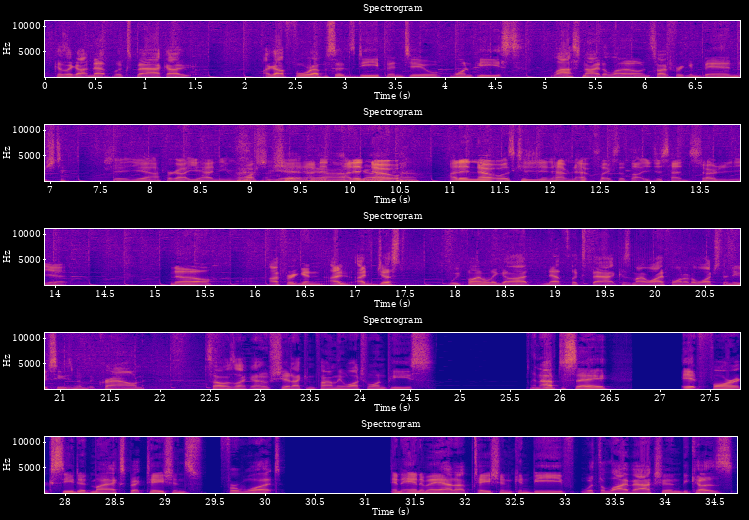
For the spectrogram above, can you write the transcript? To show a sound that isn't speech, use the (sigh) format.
because I got Netflix back. I, I got four episodes deep into One Piece last night alone, so I freaking binged. Shit, yeah, I forgot you hadn't even (laughs) watched it yet. Shit, and I didn't. I I, didn't forgot, know. yeah. (laughs) I didn't know it was because you didn't have Netflix. I thought you just hadn't started it yet. No, I freaking I I just we finally got Netflix back because my wife wanted to watch the new season of The Crown, so I was like, oh shit, I can finally watch One Piece, and I have to say, it far exceeded my expectations for what an anime adaptation can be with the live action because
